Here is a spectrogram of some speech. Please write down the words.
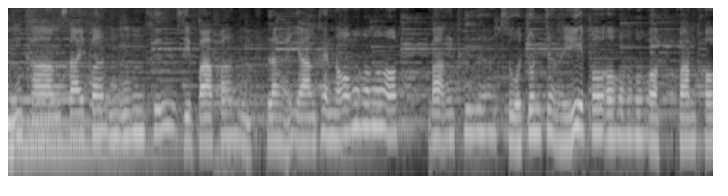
นทางสายฝัน คือสิฝ่าฟัน หลายอย่างแท่นอบางเทือสัวจนใจฟอความท้อ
